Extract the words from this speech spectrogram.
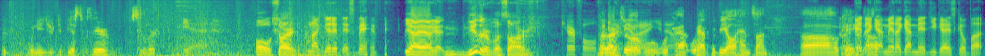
We, we need your DPS to clear silver. yeah. Oh, sorry. I'm not good at this, man. Yeah, yeah, yeah. Neither of us are. Careful. All right, right so behind you we, now. have, we have to be all hands on. Uh, okay. Mid, I uh, got mid, I got mid. You guys go bot.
